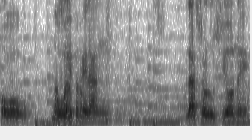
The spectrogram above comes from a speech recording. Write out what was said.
o, o esperan las soluciones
